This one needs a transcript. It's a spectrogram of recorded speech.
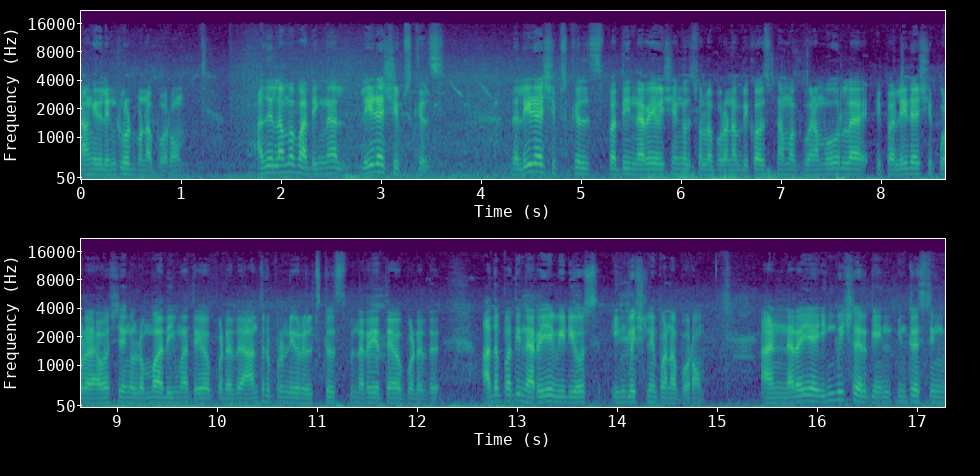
நாங்கள் இதில் இன்க்ளூட் பண்ண போகிறோம் அது இல்லாமல் பார்த்திங்கன்னா லீடர்ஷிப் ஸ்கில்ஸ் இந்த லீடர்ஷிப் ஸ்கில்ஸ் பற்றி நிறைய விஷயங்கள் சொல்ல போகிறோம் பிகாஸ் நமக்கு நம்ம ஊரில் இப்போ லீடர்ஷிப்போட அவசியங்கள் ரொம்ப அதிகமாக தேவைப்படுது. ஆண்டர்ப்ரனியூரல் ஸ்கில்ஸ் நிறைய தேவைப்படுது. அதை பற்றி நிறைய வீடியோஸ் இங்கிலீஷ்லேயும் பண்ண போகிறோம் அண்ட் நிறைய இங்கிலீஷில் இருக்க இன்ட்ரெஸ்டிங்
